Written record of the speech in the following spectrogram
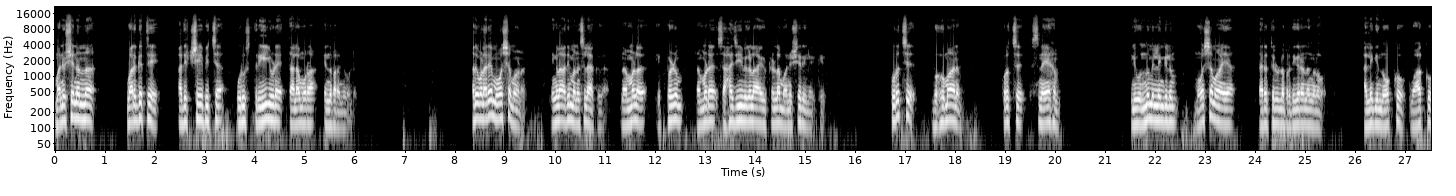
മനുഷ്യനെന്ന വർഗത്തെ അധിക്ഷേപിച്ച ഒരു സ്ത്രീയുടെ തലമുറ എന്ന് പറഞ്ഞുകൊണ്ട്. അത് വളരെ മോശമാണ്. നിങ്ങൾ ആദ്യം മനസ്സിലാക്കുക നമ്മൾ എപ്പോഴും നമ്മുടെ സഹജീവികളായിട്ടുള്ള മനുഷ്യരിലേക്ക് കുറച്ച് ബഹുമാനം കുറച്ച് സ്നേഹം ഇനി ഒന്നുമില്ലെങ്കിലും മോശമായ തരത്തിലുള്ള പ്രതികരണങ്ങളോ അല്ലെങ്കിൽ നോക്കോ വാക്കോ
